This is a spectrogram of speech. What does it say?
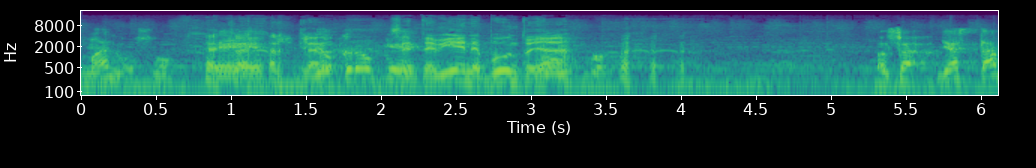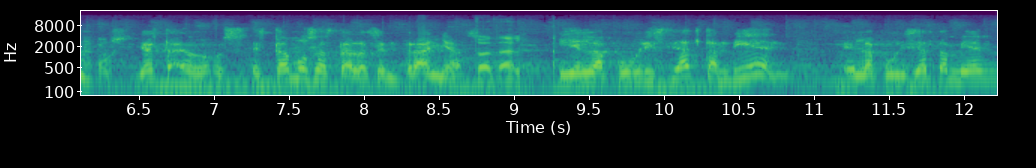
manos, ¿no? Claro, claro. Yo creo que Se te viene, punto, ya. o sea, ya estamos, ya está- estamos hasta las entrañas. Total. Y en la publicidad también. En la publicidad también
